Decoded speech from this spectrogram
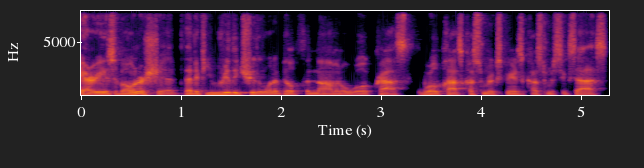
areas of ownership that if you really truly want to build phenomenal world class world class customer experience customer success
